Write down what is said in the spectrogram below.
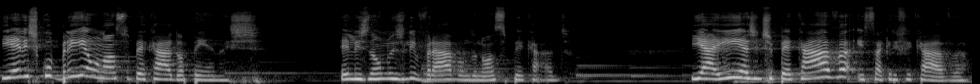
E eles cobriam o nosso pecado apenas. eles não nos livravam do nosso pecado. E aí a gente pecava e sacrificava,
